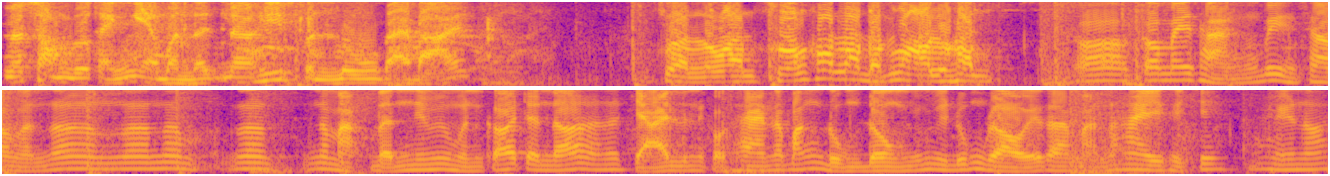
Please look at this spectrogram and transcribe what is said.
nó xong rồi thẳng nhà mình nó, nó hit mình luôn tại bãi. Chuẩn luôn, xuống phát là đấm nhau luôn. Có có mấy thằng không biết làm sao mà nó nó nó nó, nó mặc định như mình có trên đó là nó chạy lên cầu thang nó bắn đùng đùng giống như đúng rồi vậy ta mà nó hay thì chứ không hiểu nói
